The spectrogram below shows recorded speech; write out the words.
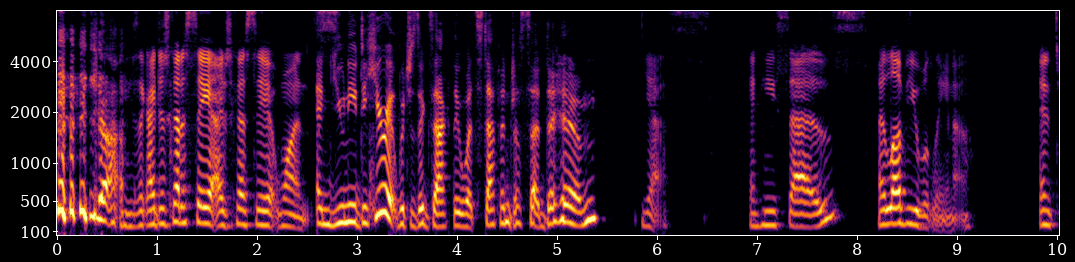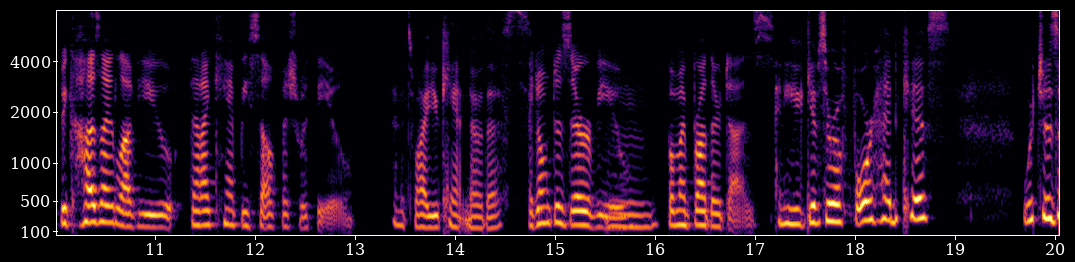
yeah. and he's like i just gotta say it i just gotta say it once And you need to hear it, which is exactly what Stefan just said to him. Yes. And he says, I love you, Elena. And it's because I love you that I can't be selfish with you. And it's why you can't know this. I don't deserve you, Mm. but my brother does. And he gives her a forehead kiss, which is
